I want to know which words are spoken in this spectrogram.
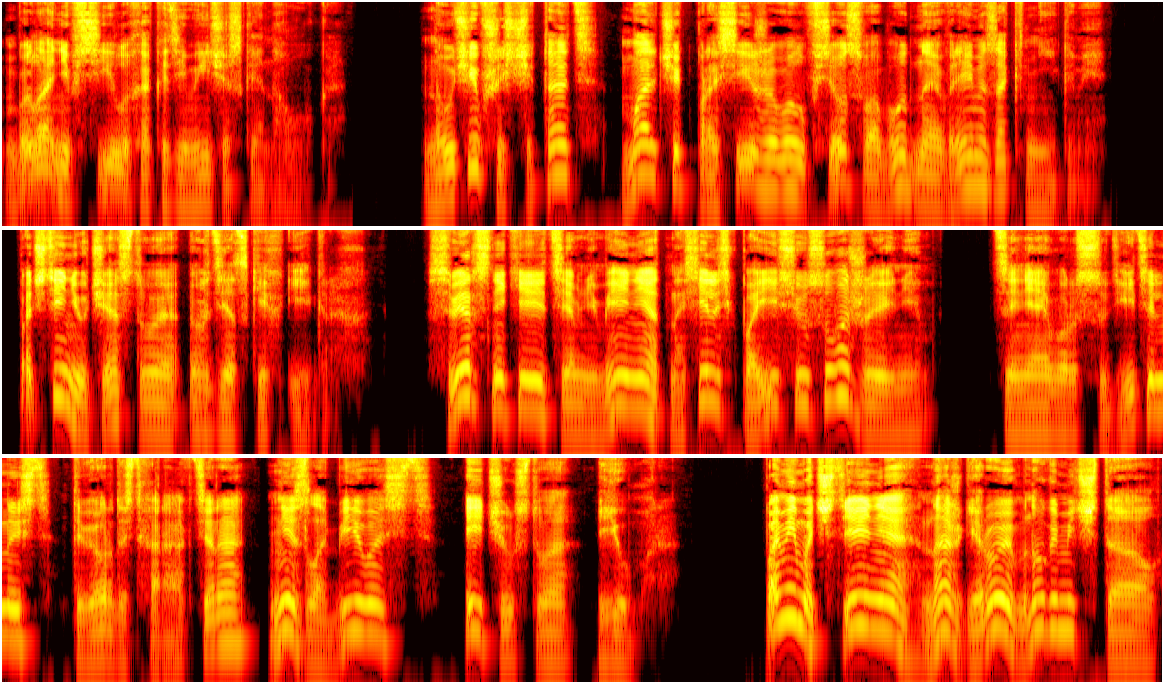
была не в силах академическая наука. Научившись читать, мальчик просиживал все свободное время за книгами, почти не участвуя в детских играх. Сверстники, тем не менее, относились к Паисию с уважением, ценя его рассудительность, твердость характера, незлобивость и чувство юмора. Помимо чтения, наш герой много мечтал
